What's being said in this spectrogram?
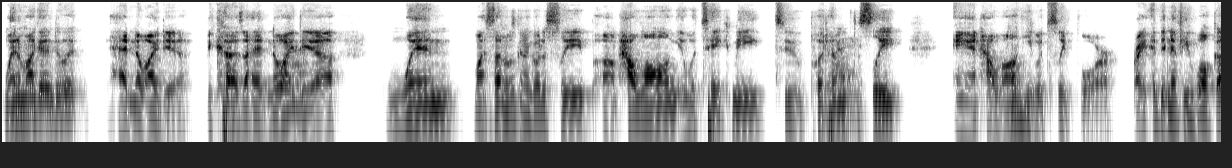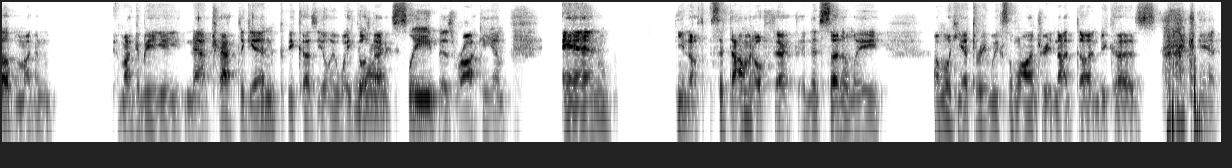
When am I going to do it? Had no idea because I had no yeah. idea when my son was going to go to sleep, um, how long it would take me to put him right. to sleep, and how long he would sleep for, right? And then if he woke up, am I going to am I going to be nap trapped again because the only way he goes yeah. back to sleep is rocking him, and you know it's a domino effect, and then suddenly. I'm looking at three weeks of laundry not done because I can't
